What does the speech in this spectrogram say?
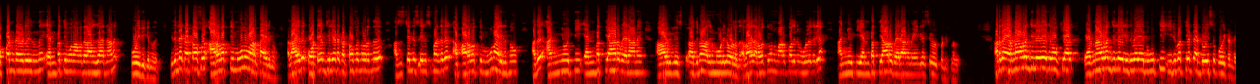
ഓപ്പൺ ടേഡിൽ നിന്ന് എൺപത്തി മൂന്നാമത്തെ റാങ്കുകാരനാണ് പോയിരിക്കുന്നത്. ഇതിന്റെ കട്ട് ഓഫ് അറുപത്തി മൂന്ന് മാർക്കായിരുന്നു അതായത് കോട്ടയം ജില്ലയുടെ കട്ട് ഓഫ് എന്ന് പറയുന്നത് അസിസ്റ്റന്റ് സെയിൽസ്മാന്റെത് അറുപത്തി മൂന്നായിരുന്നു അത് അഞ്ഞൂറ്റി എൺപത്തി ആറ് പേരാണ് ആ ഒരു ലിസ്റ്റ് അതിനോ അതിന് മുകളിലോ ഉള്ളത്. അതായത് അറുപത്തി മൂന്ന് മാർക്കോ അതിന് മുകളിൽ നേടിയ അഞ്ഞൂറ്റി എൺപത്തി ആറ് പേരാണ് മെയിൻ ലിസ്റ്റിൽ ഉൾപ്പെട്ടിട്ടുള്ളത്. അടുത്ത എറണാകുളം ജില്ലയിലേക്ക് നോക്കിയാൽ എറണാകുളം ജില്ലയിൽ ഇതുവരെ നൂറ്റി ഇരുപത്തിയെട്ട് അഡ്വൈസ് പോയിട്ടുണ്ട്.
